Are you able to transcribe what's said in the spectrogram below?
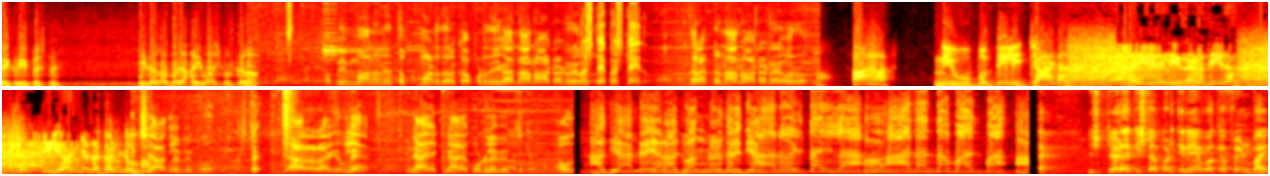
ಬೇಕ್ರಿ ಈ ಪ್ರಶ್ನೆ. ಇದೆಲ್ಲ ಬರೀ ಐವಾಶ್ಗೋಸ್ಕರ ಅಭಿಮಾನನೇ ತಪ್ಪು ಮಾಡಿದ್ರೆ ಕಾಪಾಡ್ದೆ. ಈಗ ನಾನು ಆಟೋ ಡ್ರೈವರ್ ಪ್ರಶ್ನೆ ಪ್ರಶ್ನೆ ಇದು. ಕರೆಕ್ಟ್ ನಾನು ಆಟೋ ಡ್ರೈವರು ಆಹಾ ನೀವು ಬುದ್ಧಿಲಿ ಜಾಣ ಧೈರ್ಯದಲ್ಲಿ ರಣಧೀರ ಶಕ್ತಿಲಿ ಅಂಜದ ಗಂಡು. ಆಗ್ಲೇಬೇಕು. ಅಷ್ಟೇ. ಯಾರಾಗಿರ್ಲಿ ನ್ಯಾಯಕ್ಕೆ ನ್ಯಾಯ ಕೊಡ್ಲೇಬೇಕು. ಹೌದು. ಅದ್ಯಾಕಯ್ಯ ರಾಜು ಹಂಗಳ್ತಾ ಹೇಳ್ತಾ ಇದ್ಯಾ? ನಾನು ಹೇಳ್ತಾ ಇಲ್ಲ. ಆನಂದ ಬಾಜ್ಪಾ ಇಷ್ಟು ಹೇಳಕ್ ಇಷ್ಟಪಡ್ತೀನಿ. ಓಕೆ ಫ್ರೆಂಡ್ ಬಾಯ್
